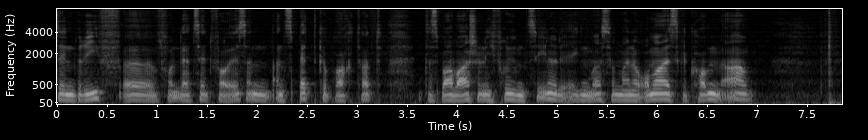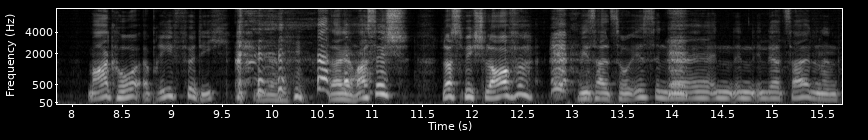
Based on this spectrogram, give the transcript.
den Brief äh, von der ZVS an, ans Bett gebracht hat, das war wahrscheinlich früh um 10 oder irgendwas. Und meine Oma ist gekommen, ah, Marco, ein Brief für dich. Ich sage, was ist? Lass mich schlafen, wie es halt so ist in der, in, in, in der Zeit. Und dann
